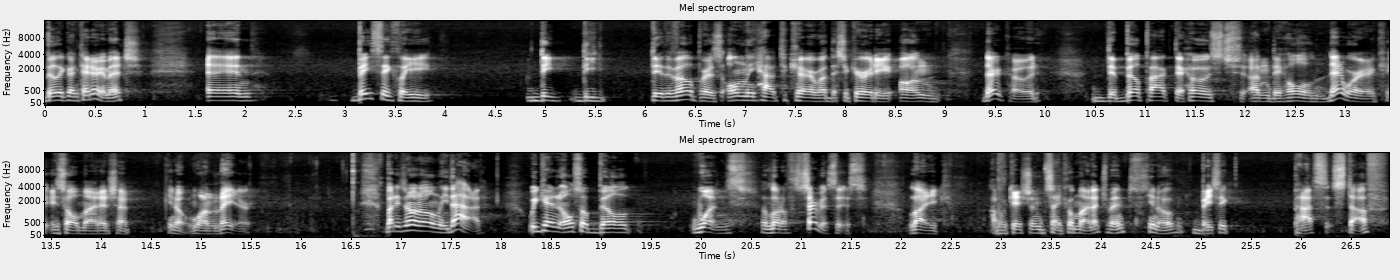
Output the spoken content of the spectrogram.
build a container image. And basically, the, the, the developers only have to care about the security on their code. The build pack, the host, and the whole network is all managed at you know, one layer. But it's not only that. We can also build once a lot of services, like application cycle management, you know, basic PaaS stuff,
